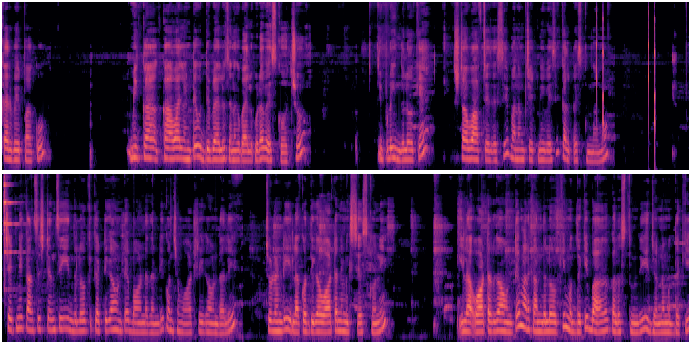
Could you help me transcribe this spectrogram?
కరివేపాకు మీకు కా కావాలంటే ఉద్దిబాయలు శనగబాయలు కూడా వేసుకోవచ్చు. ఇప్పుడు ఇందులోకే స్టవ్ ఆఫ్ చేసేసి మనం చట్నీ వేసి కలిపేసుకుందాము. చట్నీ కన్సిస్టెన్సీ ఇందులోకి గట్టిగా ఉంటే బాగుండదండి. కొంచెం వాటరీగా ఉండాలి. చూడండి ఇలా కొద్దిగా వాటర్ని మిక్స్ చేసుకొని ఇలా వాటర్గా ఉంటే మనకు అందులోకి ముద్దకి బాగా కలుస్తుంది ఈ జొన్న ముద్దకి.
